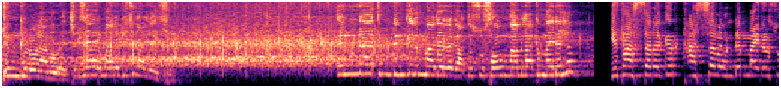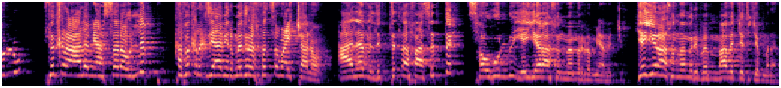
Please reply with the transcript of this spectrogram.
ድንግል ሆና ኖረች። እግዚአብሔር ማድረግ ይችላል? እናትም ድንግልም አደረጋት። እሱ ሰውም አምላክም አይደለም። የታሰረ እግር ካሰበው እንደማይደርስ ሁሉ ፍቅር ዓለም ያሰረው ልብ ከፍቅር እግዚአብሔር መድረስ ፈጽሞ አይቻለውም። ዓለም ልትጠፋ ስትል ሰው ሁሉ የየራሱን መምህር ነው የሚያበጀው። የየራሱን መምህር ማበጀት ይጀምራል።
